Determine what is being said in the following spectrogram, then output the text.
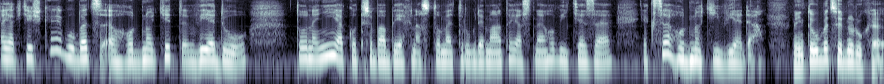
A jak těžké je vůbec hodnotit vědu? To není jako třeba běh na 100 metrů, kde máte jasného vítěze. Jak se hodnotí věda? Není to vůbec jednoduché.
